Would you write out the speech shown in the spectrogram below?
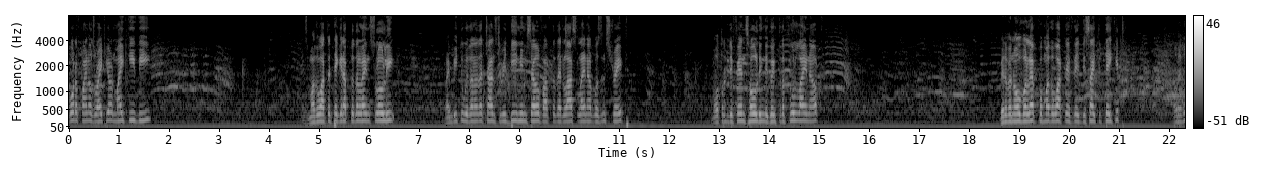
quarterfinals right here on Mai TV. As Macuata take it up to the line slowly. Raibitu with another chance to redeem himself after that last line out wasn't straight. Northern defense holding. They're going for the full line out. Bit of an overlap for Macuata if they decide to take it. Mateni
